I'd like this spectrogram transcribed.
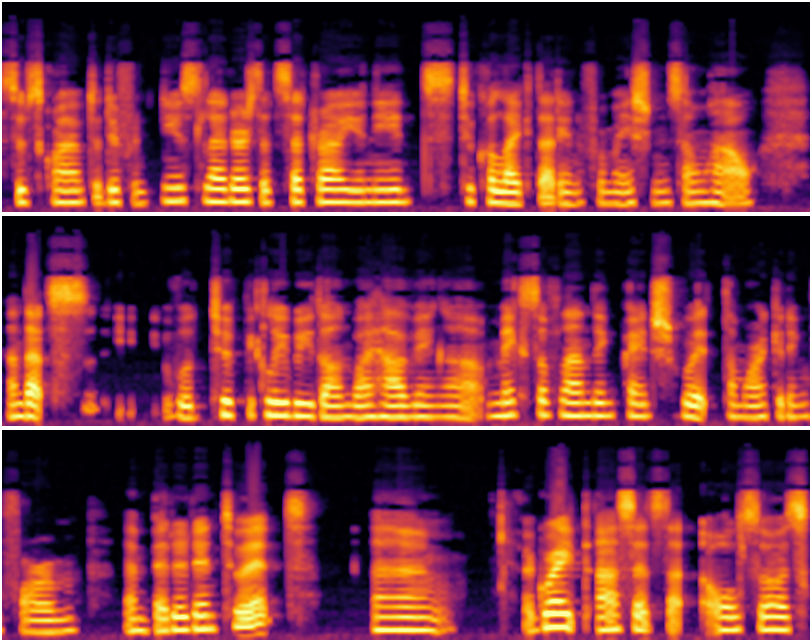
subscribe to different newsletters, etc., you need to collect that information somehow. And that's would typically be done by having a mix of landing page with the marketing form embedded into it. Um, a great asset that also is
